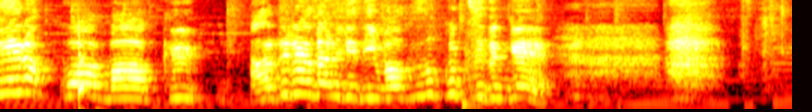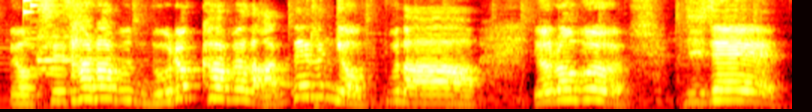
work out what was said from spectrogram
쾌락과 막 그 아드레날린이 막 솟구치는 게 하, 역시 사람은 노력하면 안 되는 게 없구나. 여러분 이제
